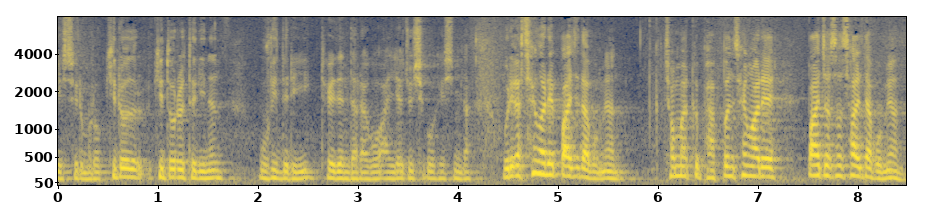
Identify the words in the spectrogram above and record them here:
예수 이름으로 기도, 기도를 드리는 우리들이 되어야 된다라고 알려주시고 계십니다. 우리가 생활에 빠지다 보면 정말 그 바쁜 생활에 빠져서 살다 보면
